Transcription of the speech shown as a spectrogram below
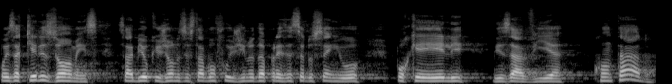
Pois aqueles homens sabiam que Jonas estavam fugindo da presença do Senhor, porque ele lhes havia contado.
